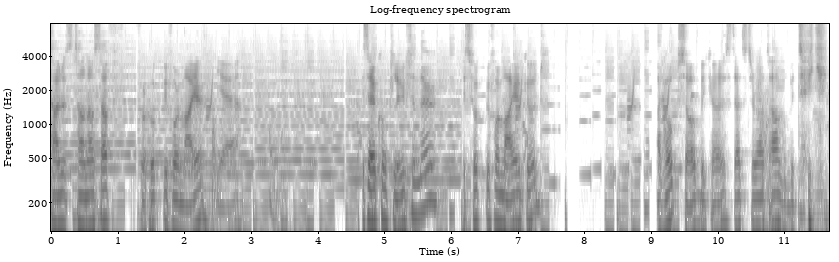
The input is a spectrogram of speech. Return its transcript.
Time to tell now stuff for Hook before Meyer? Yeah. Is there a conclusion there? Is Hook before Meyer good? I hope so, because that's the route I will be taking.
